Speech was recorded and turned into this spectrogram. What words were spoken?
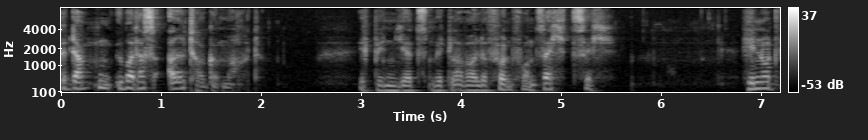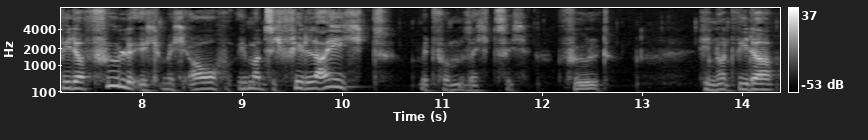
Gedanken über das Alter gemacht. Ich bin jetzt mittlerweile 65. Hin und wieder fühle ich mich auch, wie man sich vielleicht mit 65 fühlt. Hin und wieder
